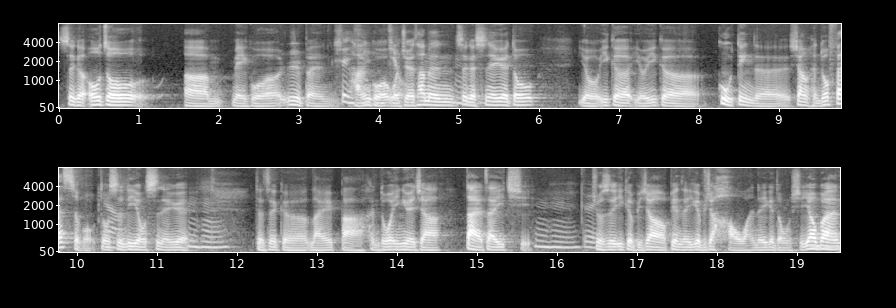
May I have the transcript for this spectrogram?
这个欧洲、呃美国、日本韩国，我觉得他们这个室内乐都有一个有一个固定的，像很多 festival 都是利用室内乐的这个来把很多音乐家带在一起。嗯哼，对，就是一个比较变成一个比较好玩的一个东西，要不然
